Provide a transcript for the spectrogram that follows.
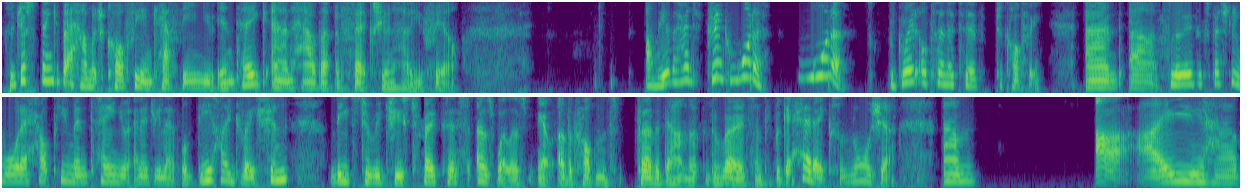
So just think about how much coffee and caffeine you intake and how that affects you and how you feel. On the other hand, drink water. Water. It's the great alternative to coffee. And uh, fluids, especially water, help you maintain your energy level. Dehydration leads to reduced focus as well as you know other problems further down the, the road. Some people get headaches or nausea. Um, I have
